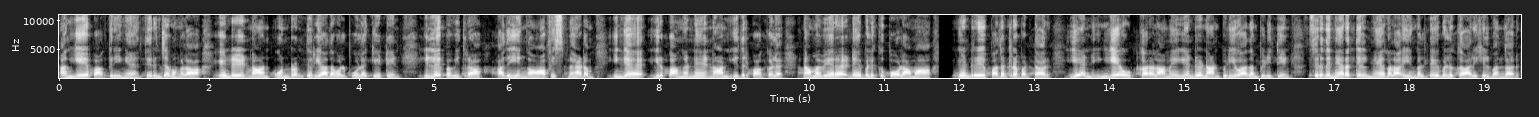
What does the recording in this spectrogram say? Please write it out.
அங்கேயே பார்க்குறீங்க? தெரிஞ்சவங்களா? என்று நான் ஒன்றும் தெரியாதவள் போல கேட்டேன். இல்லை பவித்ரா அது எங்கள் ஆஃபீஸ் மேடம். இங்கே இருப்பாங்கன்னு நான் எதிர்பார்க்கல. நாம வேற டேபிளுக்கு போலாமா? என்று பதற்றப்பட்டார். ஏன் இங்கே உட்காரலாமே என்று நான் பிடிவாதம் பிடித்தேன். சிறிது நேரத்தில் மேகலா எங்கள் டேபிளுக்கு அருகில் வந்தார்.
